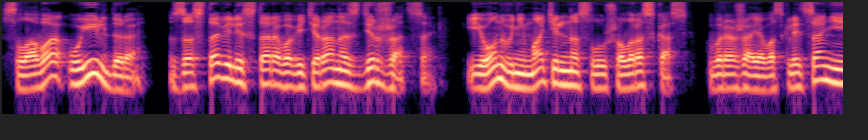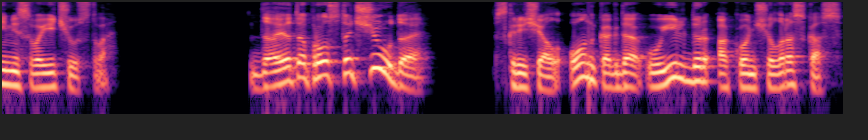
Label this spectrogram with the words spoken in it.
Слова Уильдера заставили старого ветерана сдержаться, и он внимательно слушал рассказ, выражая восклицаниями свои чувства. «Да это просто чудо!» – вскричал он, когда Уильдер окончил рассказ.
